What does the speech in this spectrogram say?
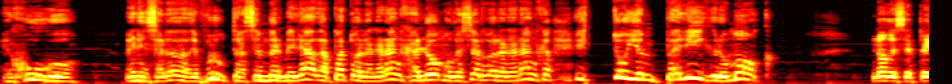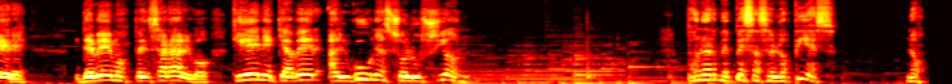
en jugo, en ensalada de frutas, en mermelada, pato a la naranja, lomo de cerdo a la naranja. Estoy en peligro, Mock. No desespere. Debemos pensar algo. Tiene que haber alguna solución. ¿Ponerme pesas en los pies? No,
